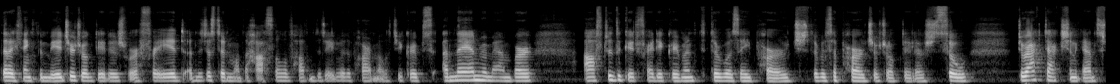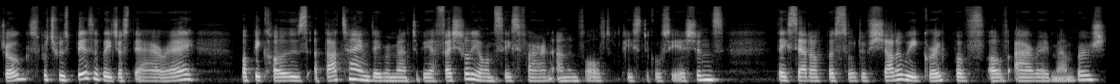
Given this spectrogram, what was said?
that I think the major drug dealers were afraid and they just didn't want the hassle of having to deal with the paramilitary groups. And then remember, after the Good Friday Agreement, there was a purge. There was a purge of drug dealers. So direct action against drugs, which was basically just the IRA, but because at that time they were meant to be officially on ceasefire and involved in peace negotiations, they set up a sort of shadowy group of, of IRA members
